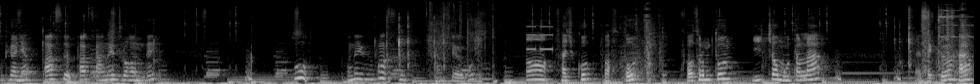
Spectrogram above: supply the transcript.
어떡하냐? 박스 박스 안에 들어갔는데? 오! 이거 박스. 박스 열고 어 49 좋았어. 돈? 거스름 돈? 2.5달러? 자 됐고요 다음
